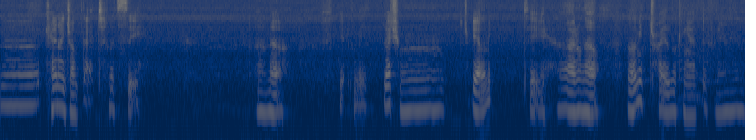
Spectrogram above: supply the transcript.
Uh, can I jump that? Let's see. I don't know. Yeah, let me. Actually, yeah, let me see. I don't know. Now let me try looking at different areas.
